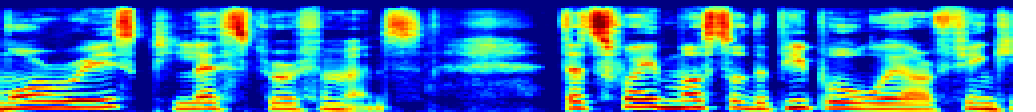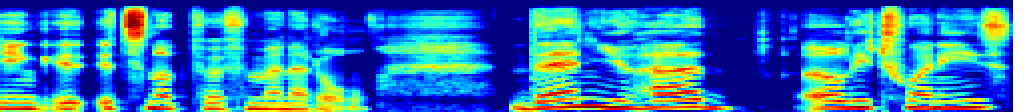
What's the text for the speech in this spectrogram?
more risk, less performance. That's why most of the people were thinking it's not performant at all. Then you had early 20s,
